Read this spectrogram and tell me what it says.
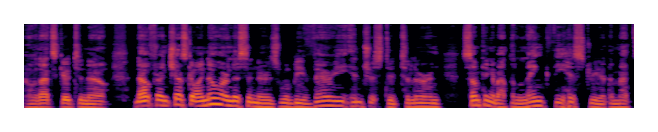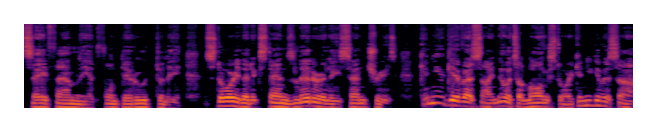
Oh, that's good to know. Now, Francesco, I know our listeners will be very interested to learn something about the lengthy history of the Mazzei family at Fonterutoli, a story that extends literally centuries. Can you give us, I know it's a long story, can you give us uh,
